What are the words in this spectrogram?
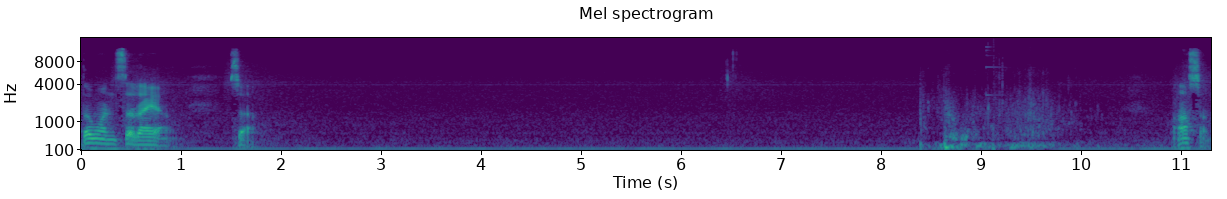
the ones that I own. So. Awesome.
